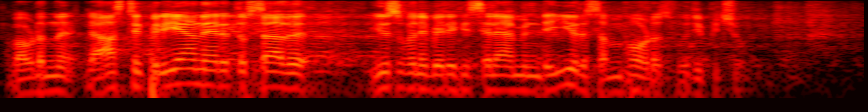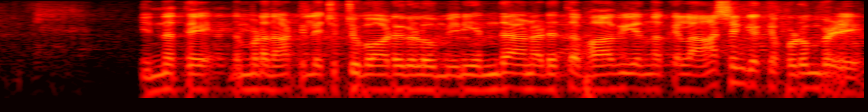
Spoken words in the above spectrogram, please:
അപ്പോൾ അവിടുന്ന് ലാസ്റ്റ് പിരിയാൻ നേരത്ത് ഉസ്താദ് യൂസുഫ് നബി അലഹി ഇസ്ലാമിന്റെ ഈ ഒരു സംഭവം അവിടെ സൂചിപ്പിച്ചു. ഇന്നത്തെ നമ്മുടെ നാട്ടിലെ ചുറ്റുപാടുകളും ഇനി എന്താണ് അടുത്ത ഭാവി എന്നൊക്കെ ആശങ്കപ്പെടുമ്പോഴേ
